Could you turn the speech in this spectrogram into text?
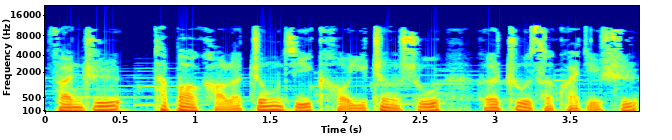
反之，他报考了中级口译证书和注册会计师。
